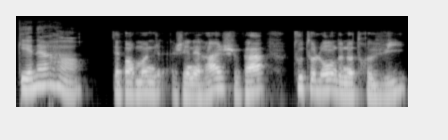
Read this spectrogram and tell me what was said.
GNRH. Cet hormone GNRH va tout au long de notre vie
